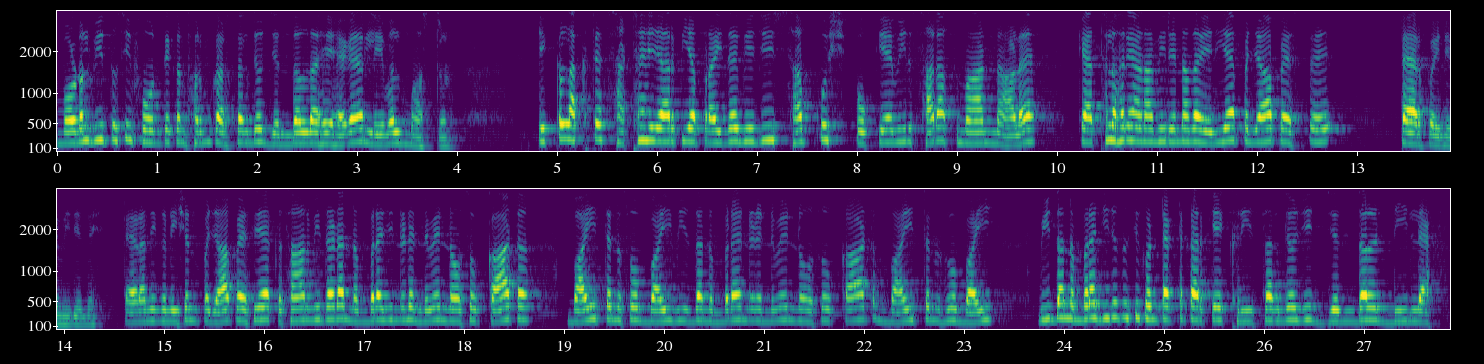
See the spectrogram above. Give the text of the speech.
ਮਾਡਲ ਵੀ ਤੁਸੀਂ ਫੋਨ ਤੇ ਕਨਫਰਮ ਕਰ ਸਕਦੇ ਹੋ, ਜਿੰਦਲ ਦਾ ਇਹ ਹੈਗਾ ਲੈਵਲ ਮਾਸਟਰ 1 ਲੱਖ ਤੇ 60000 ਰੁਪਿਆ ਪ੍ਰਾਈਸ ਹੈ ਵੀਰ ਜੀ, ਸਭ ਕੁਝ ਓਕੇ ਹੈ ਵੀਰ, ਸਾਰਾ ਸਮਾਨ ਨਾਲ ਹੈ। ਕੈਥਲ, ਹਰਿਆਣਾ ਵੀਰ, ਇਹਨਾਂ ਦਾ ਏਰੀਆ ਹੈ 50 ਪੈਸੇ ਟਾਇਰ ਪਏ ਨੇ ਵੀਰੇ ਦੇ ਟਾਇਰਾਂ ਦੀ ਕੰਡੀਸ਼ਨ 50 ਪੈਸੇ ਹੈ। ਕਿਸਾਨ ਵੀਰ ਦਾ ਜਿਹੜਾ ਨੰਬਰ ਹੈ ਜੀ 99961 22322 ਵੀਰ ਦਾ ਨੰਬਰ ਹੈ 99961 22322 ਵੀਰ ਦਾ ਨੰਬਰ ਹੈ ਜਿਹਦੇ ਤੁਸੀਂ ਕੰਟੈਕਟ ਕਰਕੇ ਖਰੀਦ ਸਕਦੇ ਹੋ ਜੀ, ਜਿੰਦਲ ਡੀਲੈਕਸ।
